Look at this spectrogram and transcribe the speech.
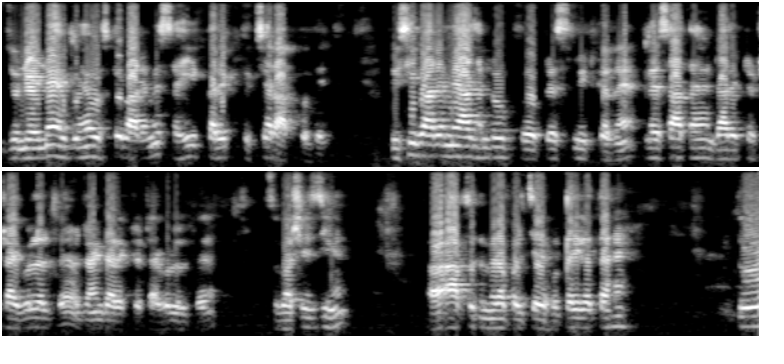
जो निर्णय हुए हैं, उसके बारे में सही करेक्ट पिक्चर आपको दें। तो इसी बारे में आज हम लोग प्रेस मीट कर रहे हैं। मेरे साथ हैं डायरेक्टर ट्राइबल वेलफेयर और joint director tribal welfare Subhashish ji हैं। आपसे तो मेरा परिचय होता ही रहता है। तो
